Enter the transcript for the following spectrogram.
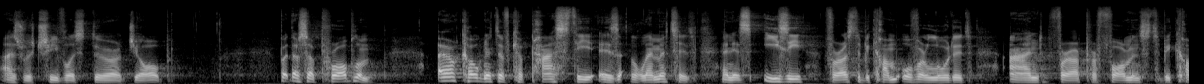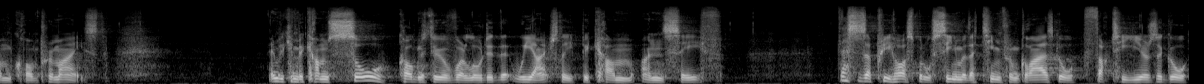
as retrievalists, do our job. But there's a problem. Our cognitive capacity is limited, and it's easy for us to become overloaded and for our performance to become compromised. And we can become so cognitively overloaded that we actually become unsafe. This is a pre hospital scene with a team from Glasgow 30 years ago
